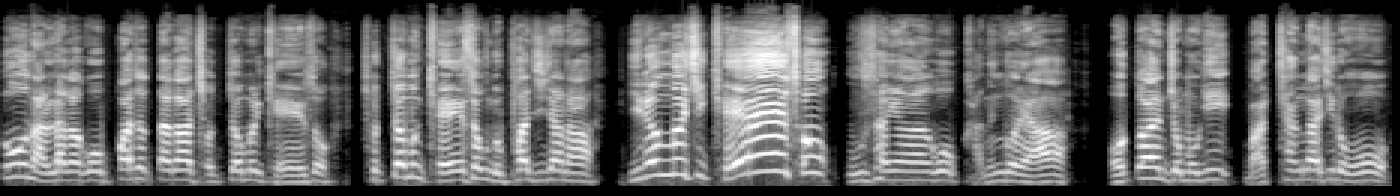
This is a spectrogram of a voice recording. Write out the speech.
또 날아가고 빠졌다가 저점을 계속 저점은 계속 높아지잖아. 이런 것이 계속 우상향하고 가는 거야. 어떠한 종목이 마찬가지로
